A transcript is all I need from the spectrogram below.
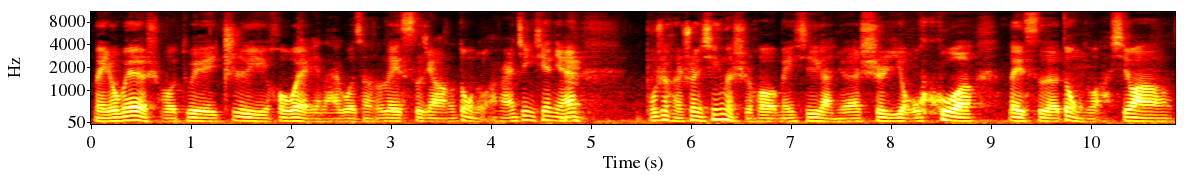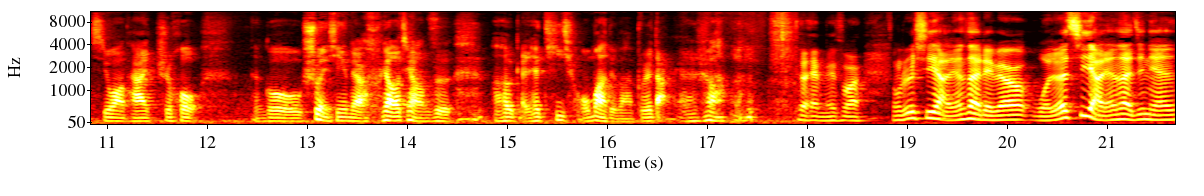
美洲杯的时候，对智利后卫也来过这类似这样的动作。反正近些年不是很顺心的时候，梅西感觉是有过类似的动作。希望希望他之后。能够顺心点，不要这样子，然后感觉踢球嘛，对吧？不是打人，是吧？对，没错。总之，西甲联赛这边，我觉得西甲联赛今年，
